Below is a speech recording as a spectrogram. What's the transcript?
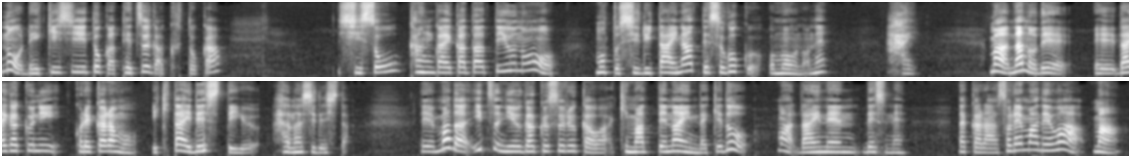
の歴史とか哲学とか思想考え方っていうのをもっと知りたいなってすごく思うのね。はいまあなので、えー、大学にこれからも行きたいですっていう話でした。でまだいつ入学するかは決まってないんだけどまあ来年ですね。だからそれまではまあ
